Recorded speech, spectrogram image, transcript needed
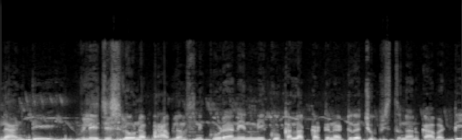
ఇలాంటి విలేజెస్లో ఉన్న ప్రాబ్లమ్స్ని కూడా నేను మీకు కళ్ళకు కట్టినట్టుగా చూపిస్తున్నాను కాబట్టి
